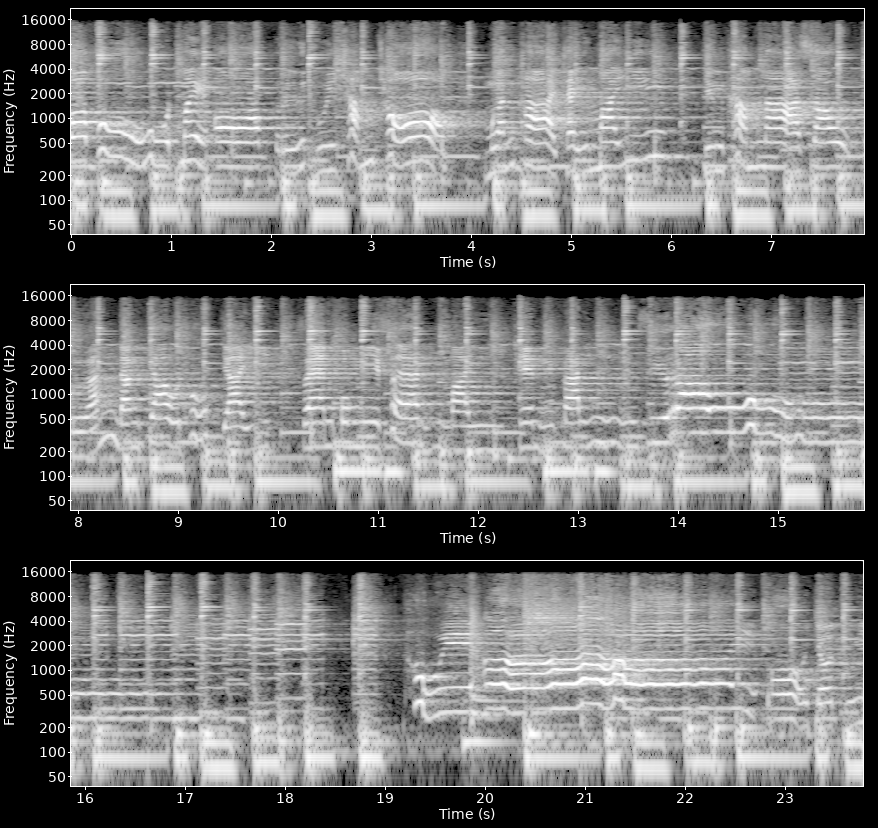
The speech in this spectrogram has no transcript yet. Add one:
ก็พูดไม่ออก หรือถุยช้ำชอบ ใช่ไหม จึงทำหน้าเศร้าเหมือนดังเจ้าทุกข์ใจ แฟนคงมีแฟนใหม่ เช่นกันสิเราถุยเอ้ยโอ้เจ้าถุย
